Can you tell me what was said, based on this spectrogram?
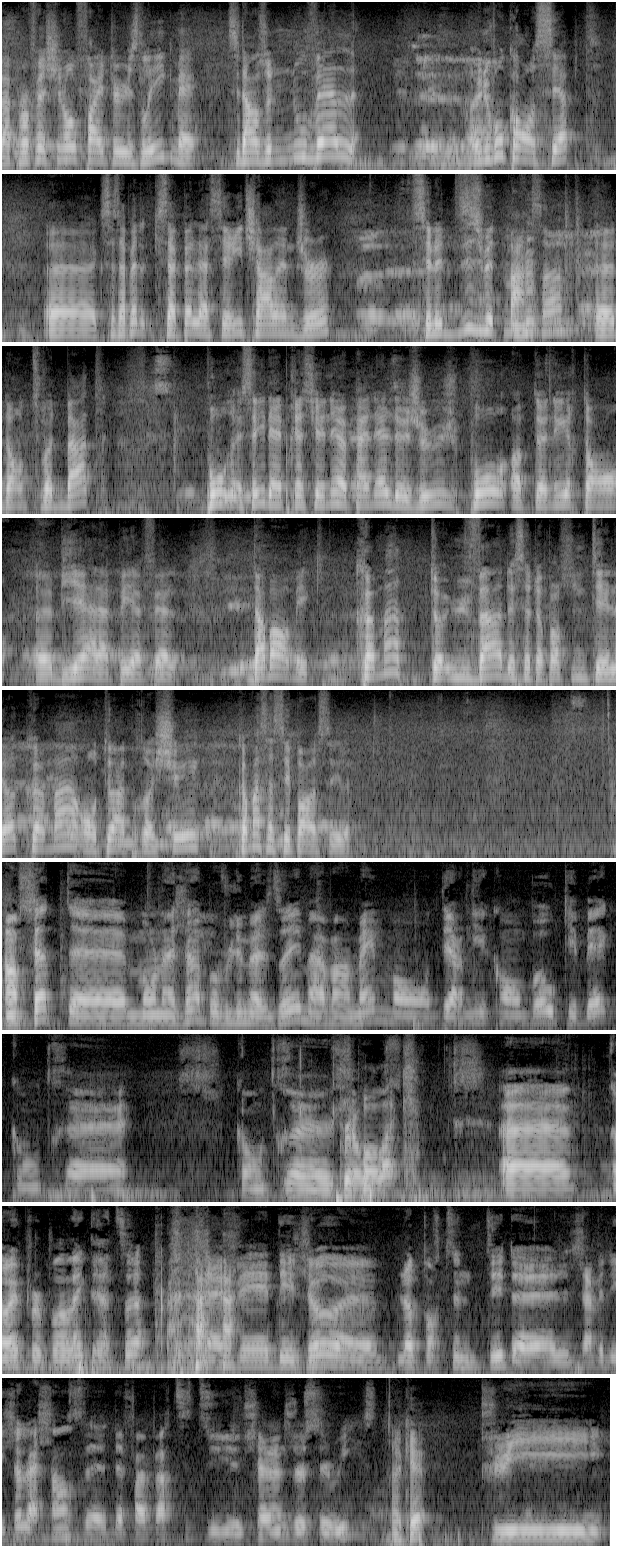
la Professional Fighters League, mais c'est dans une nouvelle, un nouveau concept. euh, qui s'appelle la série Challenger. C'est le 18 mars, hein? Euh, donc tu vas te battre pour essayer d'impressionner un panel de juges pour obtenir ton euh, billet à la PFL. D'abord, Mick, comment tu as eu vent de cette opportunité-là? Comment on t'a approché? Comment ça s'est passé? En fait, euh, mon agent n'a pas voulu me le dire, mais avant même mon dernier combat au Québec contre. euh, contre euh, Lock? Euh, ouais, Purple Lake, dirais ça. J'avais déjà l'opportunité de. J'avais déjà la chance de, de faire partie du Challenger Series. OK. Puis,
